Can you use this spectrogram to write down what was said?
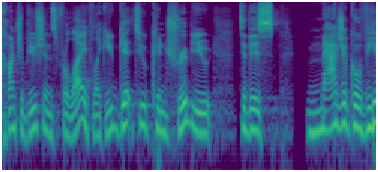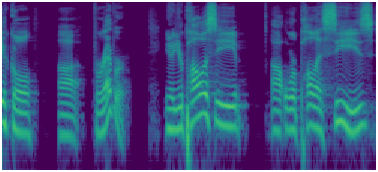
contributions for life. Like you get to contribute to this magical vehicle uh, forever. You know, your policy uh, or policies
